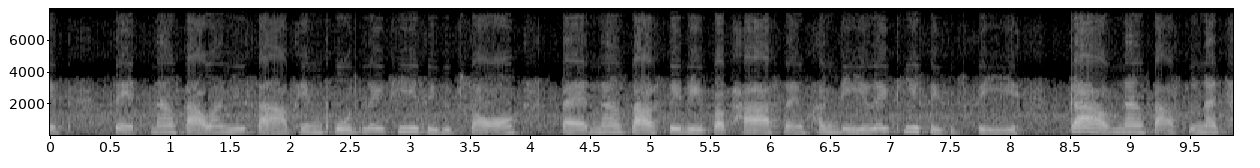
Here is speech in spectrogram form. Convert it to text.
31 7. นางสาววันวิสาเพ็งพุทธเลขที่ 42 8. นางสาวสิริประภาแสงพักดีเลขที่ 44 9. นางสาวสุนัชช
